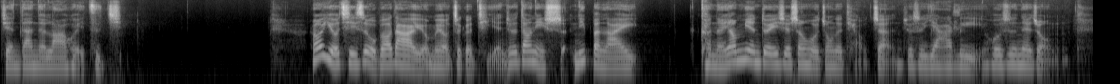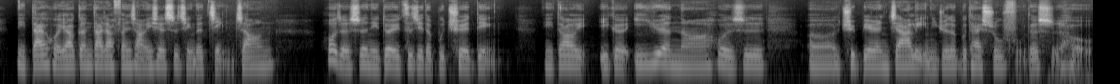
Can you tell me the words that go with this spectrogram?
简单的拉回自己。然后尤其是我不知道大家有没有这个体验，就是当你是你本来。可能要面对一些生活中的挑战，就是压力，或是那种你待会要跟大家分享一些事情的紧张，或者是你对于自己的不确定。你到一个医院啊，或者是呃去别人家里，你觉得不太舒服的时候，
